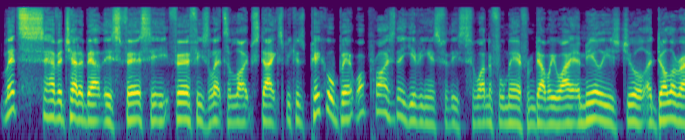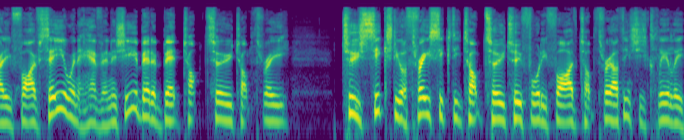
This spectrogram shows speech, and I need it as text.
Let's have a chat about this Furphy, Furphy's Let's Elope Stakes because Pickle Bet, what price are they giving us for this wonderful mare from WA, Amelia's Jewel, $1.85. See you in heaven. Is she a better bet top two, top three, 260 or 360 top two, 245 top three? I think she's clearly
